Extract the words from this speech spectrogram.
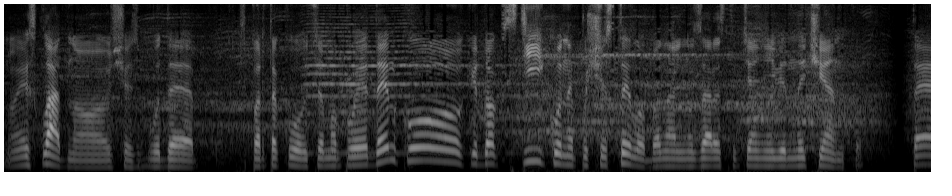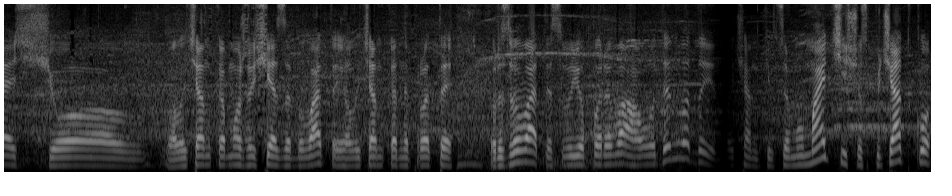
Ну і складно щось буде Спартаку в цьому поєдинку. Кидок стійку не пощастило банально зараз Тетяні Вінниченко. Те, що Галичанка може ще забивати, і Галичанка не проти розвивати свою перевагу один в один. Галичанки в цьому матчі, що спочатку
